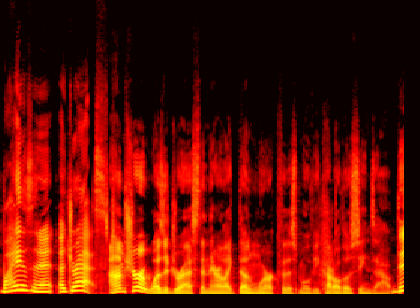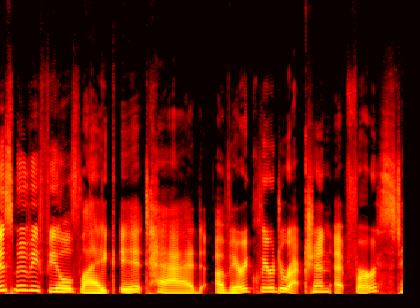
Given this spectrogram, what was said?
Why isn't it addressed? I'm sure it was addressed, and they're like, doesn't work for this movie. Cut all those scenes out. This movie feels like it had a very clear direction at first,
